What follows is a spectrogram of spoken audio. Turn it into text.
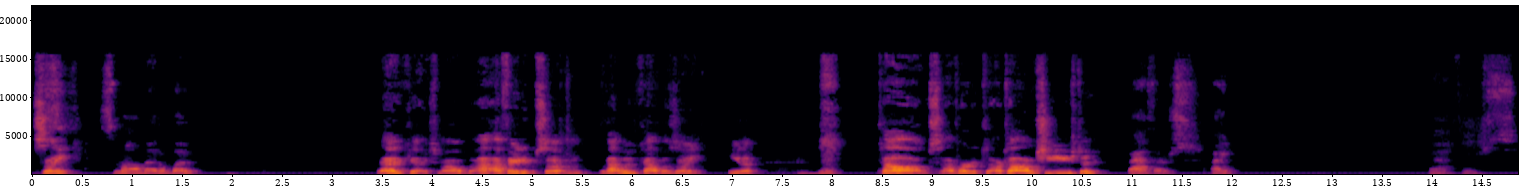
sink. Small metal boat. Okay, small. I, I figured it was something like we would call a zinc. You know, mm-hmm. togs. I've heard of are togs shoes too. Bathers. I. Bathers.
